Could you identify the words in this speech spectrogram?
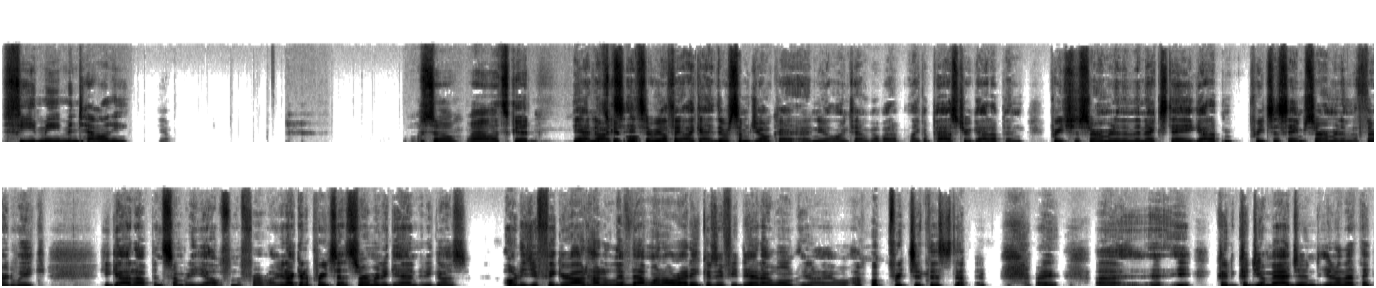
feed me mentality. Yep. So, wow, that's good. Yeah, no, That's it's good. it's a real thing. Like I, there was some joke I, I knew a long time ago about a, like a pastor who got up and preached a sermon, and then the next day he got up and preached the same sermon, and the third week he got up and somebody yelled from the front row, "You're not going to preach that sermon again!" And he goes, "Oh, did you figure out how to live that one already? Because if you did, I won't, you know, I won't, I won't preach it this time, right?" Uh, he, could could you imagine, you know, that thing?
